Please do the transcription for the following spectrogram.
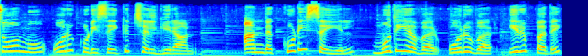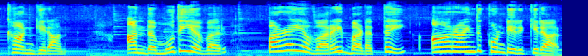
சோமு ஒரு குடிசைக்கு செல்கிறான். அந்த குடிசையில் முதியவர் ஒருவர் இருப்பதை காண்கிறான். அந்த முதியவர் பழைய வரைபடத்தை ஆராய்ந்து கொண்டிருக்கிறார்.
